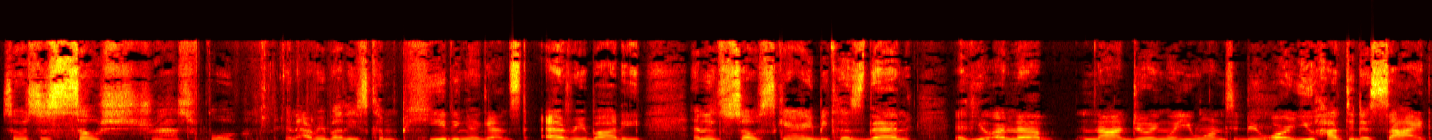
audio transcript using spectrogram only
So it's just so stressful. And everybody's competing against everybody. And it's so scary because then if you end up not doing what you want to do, or you have to decide,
